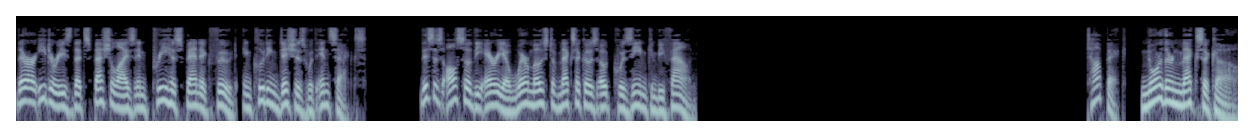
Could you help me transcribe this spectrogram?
There are eateries that specialize in pre-Hispanic food, including dishes with insects. This is also the area where most of Mexico's haute cuisine can be found. Northern Mexico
